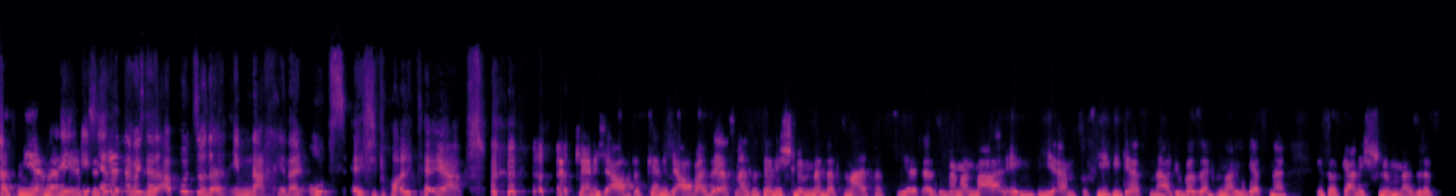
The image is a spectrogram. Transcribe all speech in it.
Was mir immer hilft. Ich, ich erinnere mich dann ab und zu dann im Nachhinein, ups, ich wollte ja. Das kenne ich auch, das kenne ich auch. Also erstmal ist es ja nicht schlimm, wenn das mal passiert. Also wenn man mal irgendwie ähm, zu viel gegessen hat, über seinen Hunger gegessen hat, ist das gar nicht schlimm. Also das,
